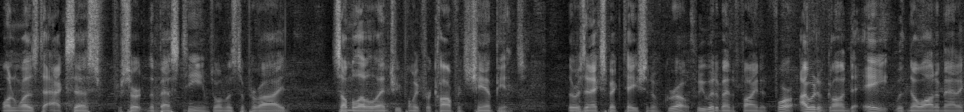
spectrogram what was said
One was to access for certain the best teams. One was to provide some level entry point for conference champions. There was an expectation of growth. We would have been fine at four. I would have gone to eight with no automatic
